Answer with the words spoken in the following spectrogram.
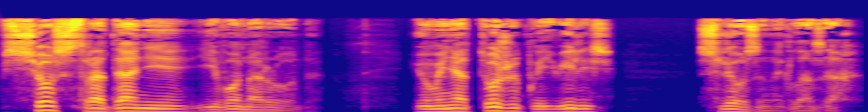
все страдание его народа и у меня тоже появились слезы на глазах.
